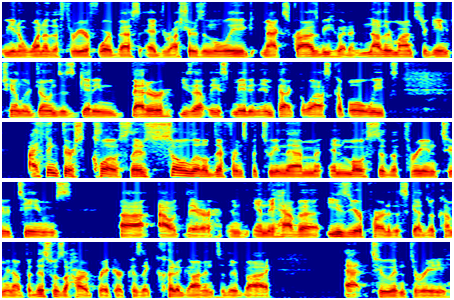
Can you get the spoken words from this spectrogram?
you know, one of the three or four best edge rushers in the league, max Crosby, who had another monster game. Chandler Jones is getting better. He's at least made an impact the last couple of weeks. I think they're close. There's so little difference between them and most of the three and two teams uh, out there, and and they have a easier part of the schedule coming up. But this was a heartbreaker because they could have gone into their bye at two and three,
